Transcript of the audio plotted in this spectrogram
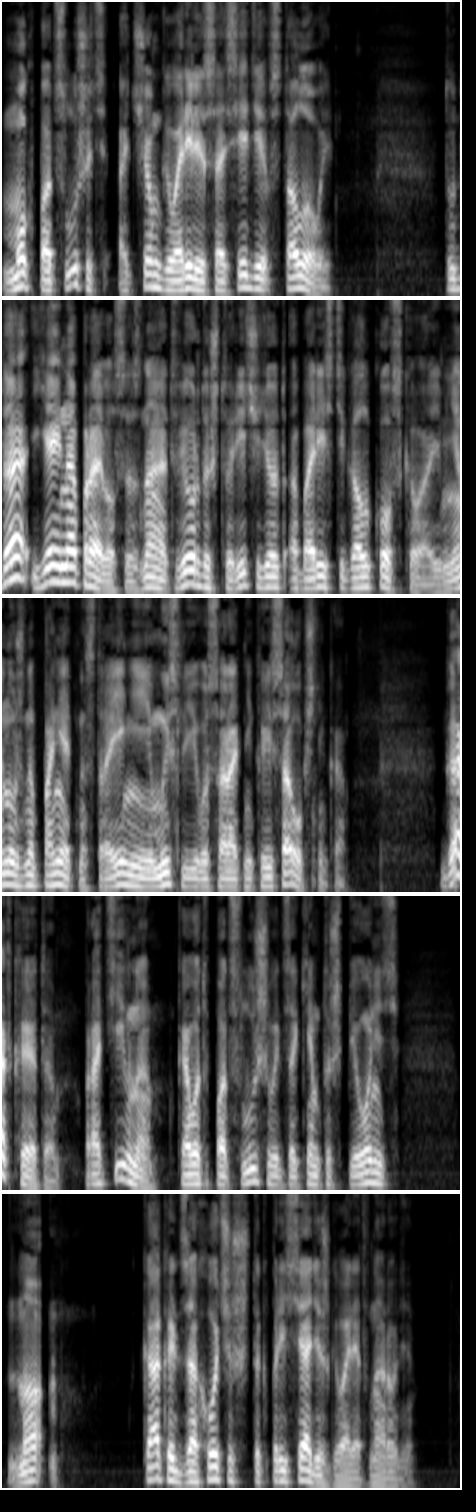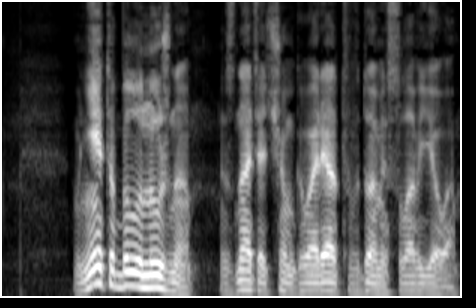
мог подслушать, о чем говорили соседи в столовой. Туда я и направился, зная твердо, что речь идет об аресте Голковского, и мне нужно понять настроение и мысли его соратника и сообщника. Гадко это, противно, кого-то подслушивать, за кем-то шпионить, но какать захочешь, так присядешь, говорят в народе. Мне это было нужно, знать, о чем говорят в доме Соловьева.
